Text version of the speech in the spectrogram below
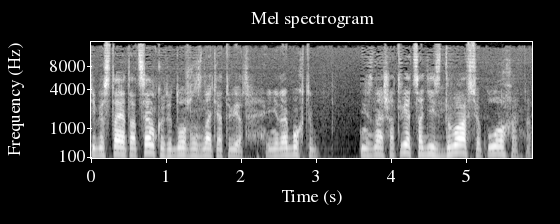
тебе ставят оценку, и ты должен знать ответ. И не дай бог ты не знаешь ответ, садись два, все плохо. Там.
